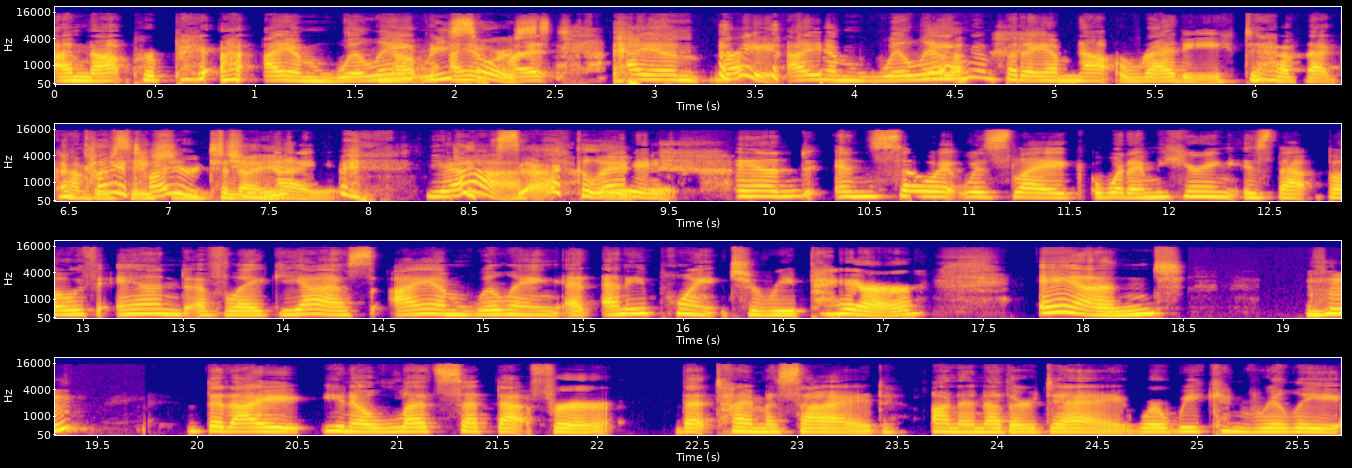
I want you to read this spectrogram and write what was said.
I'm not prepared. I am willing. Not resourced. I am, I am right. I am willing, yeah. but I am not ready to have that conversation tonight. tonight. Yeah, exactly. Right. And and so it was like what I'm hearing is that both end of like, yes, I am willing at any point to repair, and mm-hmm. that I, you know, let's set that for that time aside on another day where we can really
